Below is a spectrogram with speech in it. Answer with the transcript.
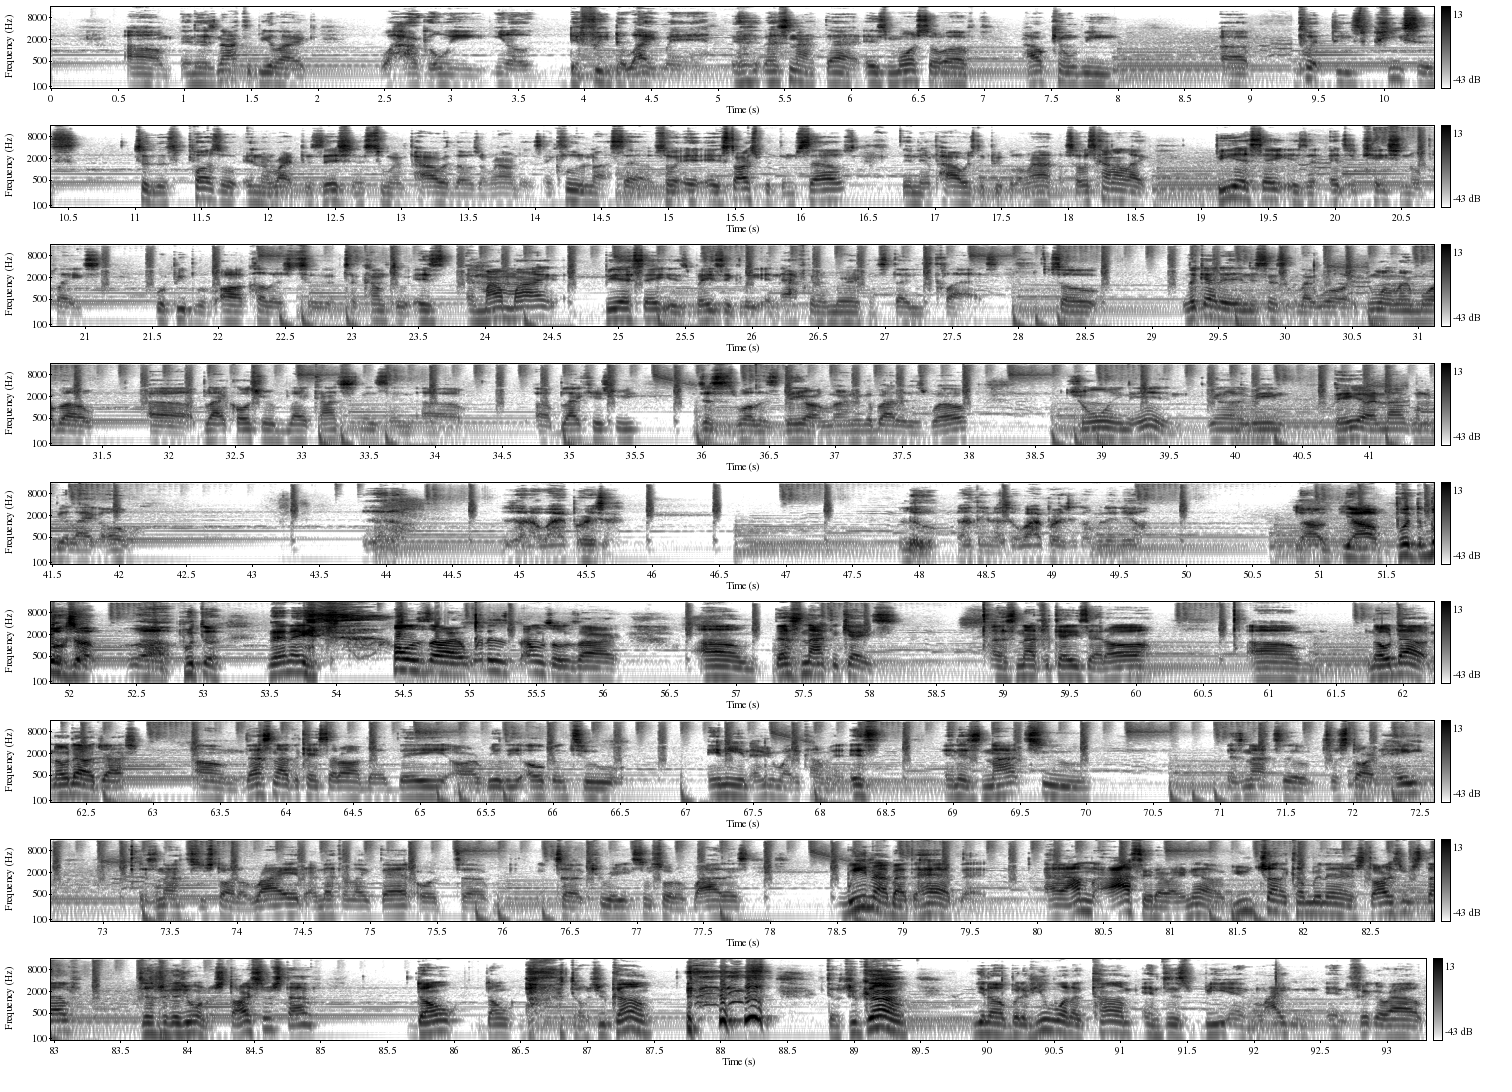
Um, and it's not to be like, well, how can we, you know, defeat the white man? That's not that. It's more so of how can we uh, put these pieces to this puzzle in the right positions to empower those around us, including ourselves. So it, it starts with themselves, then empowers the people around them. So it's kind of like BSA is an educational place for people of all colors to, to come to. Is in my mind, BSA is basically an African American studies class. So look at it in the sense of like, well, if you want to learn more about uh, black culture, black consciousness, and uh, uh, black history, just as well as they are learning about it as well, join in. You know what I mean? They are not going to be like, oh, is that, a, white person? Lou, I think that's a white person coming in here. Y'all, y'all put the books up. Uh, put the. Then they. I'm sorry. What is? I'm so sorry. Um, that's not the case. That's not the case at all. Um, no doubt, no doubt, Josh. Um, that's not the case at all, man. They are really open to any and everybody coming. It's and it's not to it's not to to start hate. It's not to start a riot or nothing like that, or to to create some sort of violence. We not about to have that. And I'm I say that right now. If you trying to come in there and start some stuff just because you want to start some stuff, don't don't don't you come. don't you come. You know, but if you want to come and just be enlightened and figure out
